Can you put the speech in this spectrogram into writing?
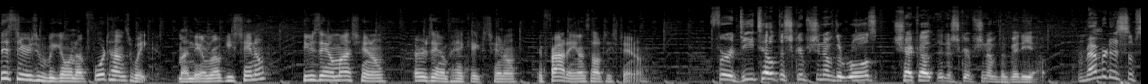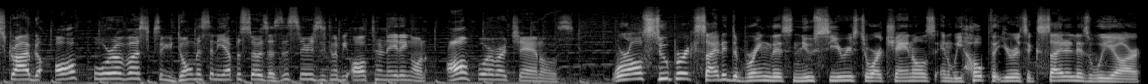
This series will be going up four times a week Monday on Roki's channel, Tuesday on my channel, Thursday on Pancake's channel, and Friday on Salti's channel. For a detailed description of the rules, check out the description of the video. Remember to subscribe to all four of us so you don't miss any episodes, as this series is going to be alternating on all four of our channels. We're all super excited to bring this new series to our channels, and we hope that you're as excited as we are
